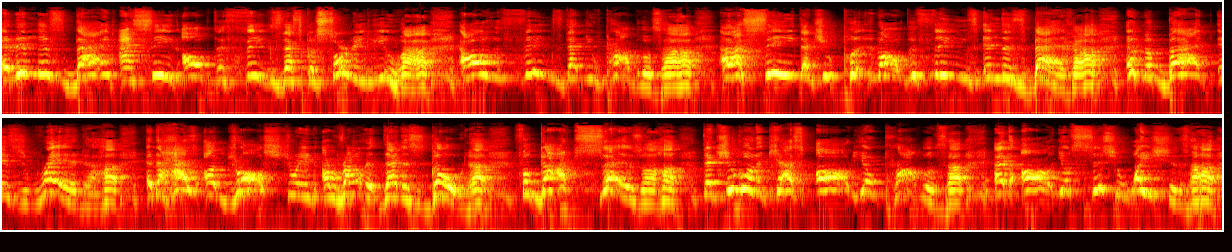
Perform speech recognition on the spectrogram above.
And in this bag, I see all the things that's concerning you, all things that you problems, uh, and I see that you putting all the things in this bag, uh, and the bag is red, uh, and it has a drawstring around it that is gold. Uh, for God says uh, that you're going to cast all your problems uh, and all your situations uh,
